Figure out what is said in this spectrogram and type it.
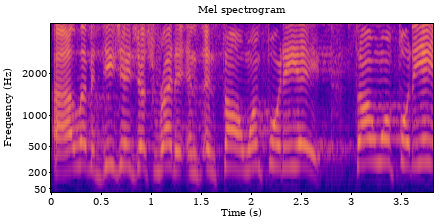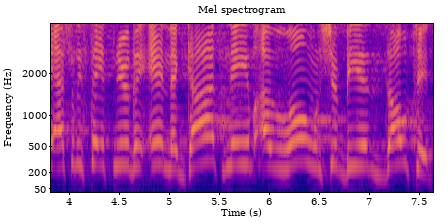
I love it. DJ just read it in, in, Psalm 148. Psalm 148 actually states near the end that God's name alone should be exalted.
